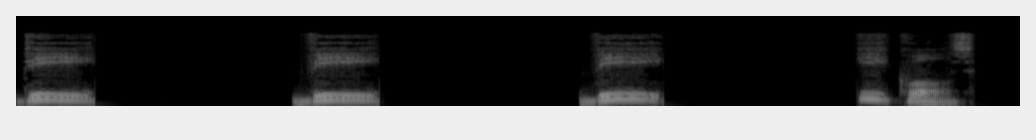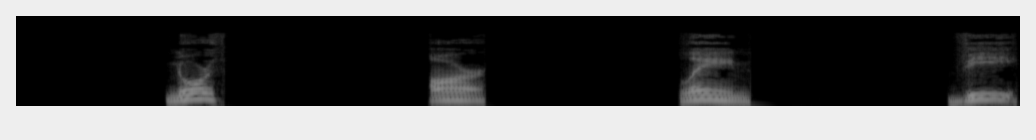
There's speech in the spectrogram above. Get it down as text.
D V V equals North R lane V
